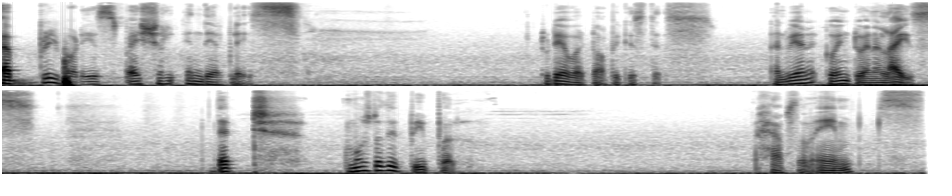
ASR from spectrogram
Everybody is special in their place. Today, our topic is this, and we are going to analyze that most of the people have some aims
